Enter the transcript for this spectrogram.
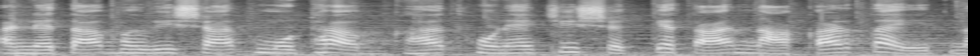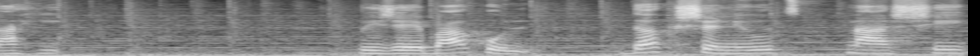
अन्यथा भविष्यात मोठा अपघात होण्याची शक्यता नाकारता येत नाही. विजय बागुल दक्ष न्यूज नाशिक.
